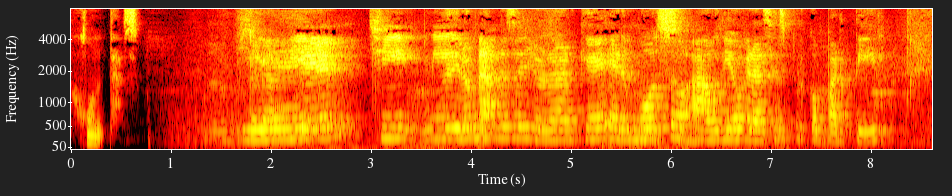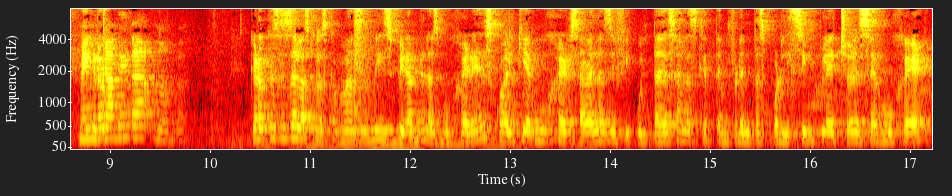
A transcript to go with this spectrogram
juntas. Piel Me dieron ganas de llorar. Qué hermoso, audio. Gracias por compartir. Me Creo encanta. que- no. Creo que esa es de las cosas que más me inspiran de las mujeres. Cualquier mujer sabe las dificultades a las que te enfrentas por el simple hecho de ser mujer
